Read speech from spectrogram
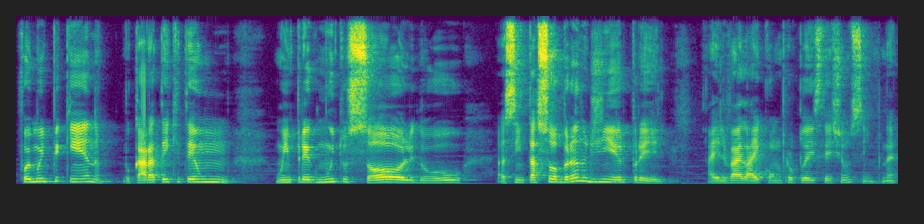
foi muito pequena. O cara tem que ter um, um emprego muito sólido ou assim, tá sobrando dinheiro para ele. Aí ele vai lá e compra o PlayStation 5, né?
